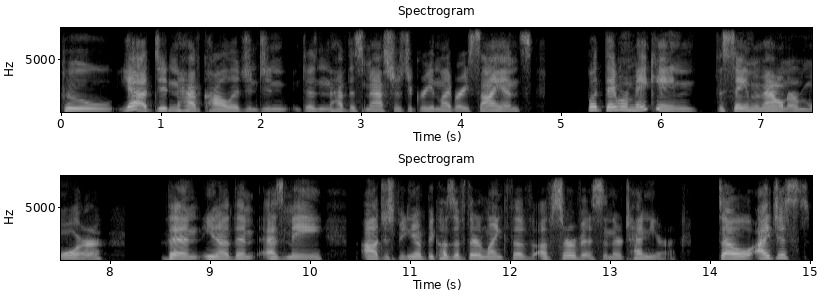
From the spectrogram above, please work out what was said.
who, yeah, didn't have college and didn't didn't have this master's degree in library science, but they were making the same amount or more than you know than as me, uh, just you know because of their length of of service and their tenure. So I just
